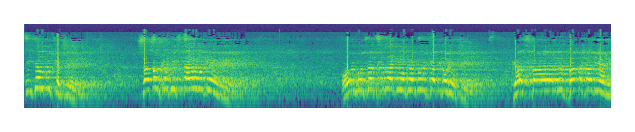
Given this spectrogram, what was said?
ძიძელ კუთხეში. საცოცხლების წარმომადგენელი. 59 კილოგრამის კატეგorიაში გასპარ ბაბაკანიანი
